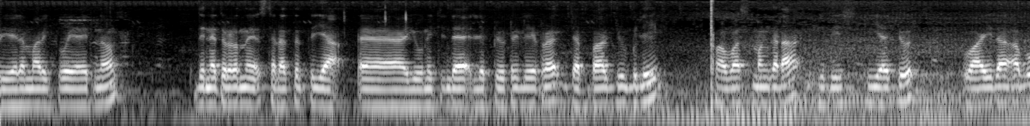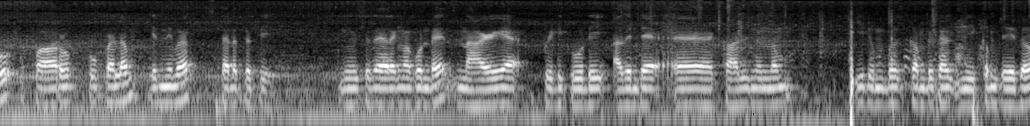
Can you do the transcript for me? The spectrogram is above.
വിവരമറിയിക്കുകയായിരുന്നു. ഇതിനെ തുടർന്ന് സ്ഥലത്തെത്തിയ യൂണിറ്റിന്റെ ഡെപ്യൂട്ടി ലീഡർ ജബ്ബാർ ജൂബിലി ഫവാസ് മങ്കട ഗിരീഷ് കിയാറ്റൂർ വായിദ അബു ഫാറൂഖ് പൂപ്പലം എന്നിവർ സ്ഥലത്തെത്തി. നിമിഷനേരങ്ങൾ കൊണ്ട് നാഴയ പിടികൂടി അതിന്റെ കാലിൽ നിന്നും ഇരുമ്പ് കമ്പികൾ നീക്കം ചെയ്തു.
